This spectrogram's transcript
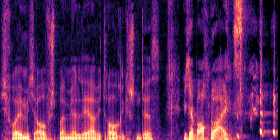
ich freue mich auf, ist bei mir leer. Wie traurig ist denn das? Ich habe auch nur eins.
